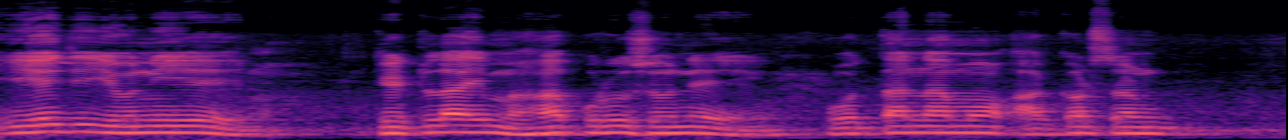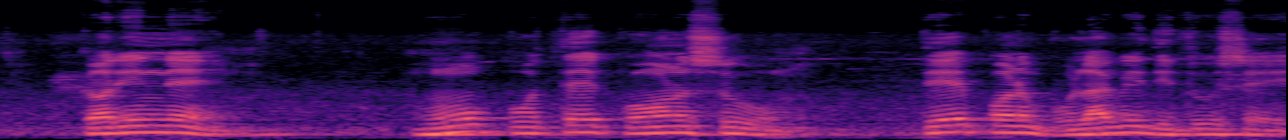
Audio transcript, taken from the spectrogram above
એ જ યોનિએ કેટલાય મહાપુરુષોને પોતાનામાં આકર્ષણ કરીને હું પોતે કોણ છું તે પણ ભૂલાવી દીધું છે.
